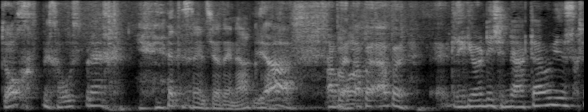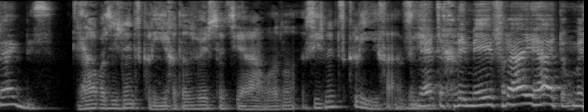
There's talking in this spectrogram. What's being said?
Doch, man kann ausbrechen. das haben sie ja dann auch gemacht. Ja, aber, aber, aber, die Legion ist eine Art auch wie das Gefängnis. Ja, aber es ist nicht das Gleiche, das wissen sie auch, oder? Es ist nicht das Gleiche. Es ist, hat ein bisschen mehr Freiheit und man,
